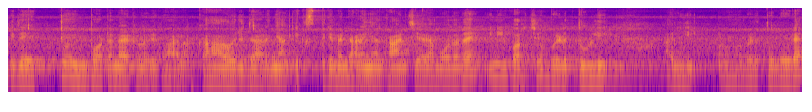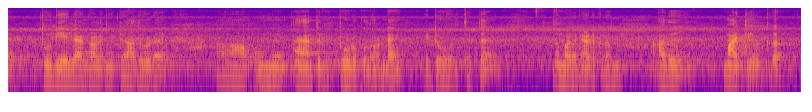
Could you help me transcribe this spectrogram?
ഇത് ഏറ്റവും ഇമ്പോർട്ടന്റ് ആയിട്ടുള്ളൊരു കാ- ഒരു ഇതാണ് ഞാൻ എക്സ്പെരിമെന്റാണ് ഞാൻ കാണിച്ചു തരാൻ പോകുന്നത്. ഇനി കുറച്ച് വെളുത്തുള്ളി അല്ലി വെളുത്തുള്ളിയുടെ തൊലിയെല്ലാം കളഞ്ഞിട്ട് ഉമ്മു അതിനകത്ത് ഇട്ട് കൊടുക്കുന്നുണ്ട്. ഇട്ട് കൊടുത്തിട്ട് നമ്മൾ എന്നാ എടുക്കണം അത് മാറ്റി വെക്കുക.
